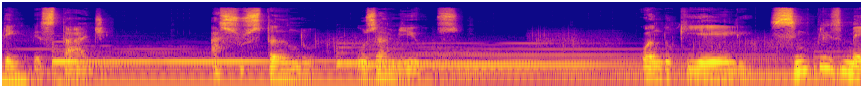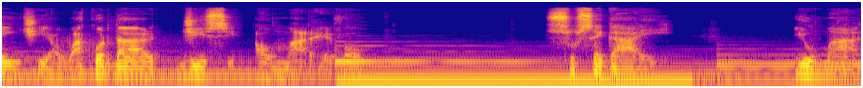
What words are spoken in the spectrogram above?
tempestade, assustando os amigos. Quando que ele, simplesmente ao acordar, disse ao mar revolto: Sossegai, e o mar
